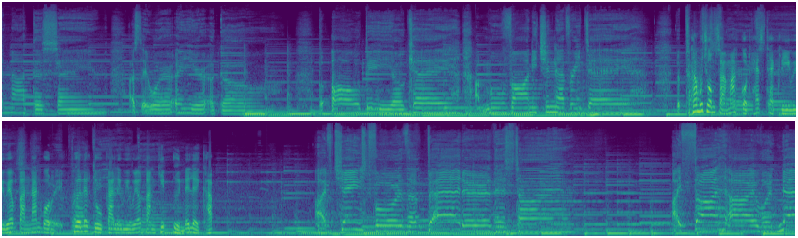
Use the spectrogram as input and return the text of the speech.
are not the same as they were a year ago. But all will be okay. I move on each and every day. The ท่านผู้ชม past is สามารถกด where it hashtag stays. รีวิวเวลตันด้านบน เพื่อเลือกดูการรีวิวเวลตันคลิปอื่นได้เลยครับ I've changed for the better this time. I thought I would never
